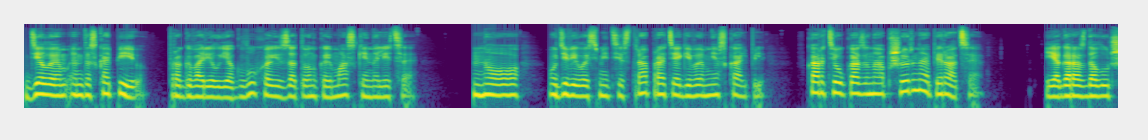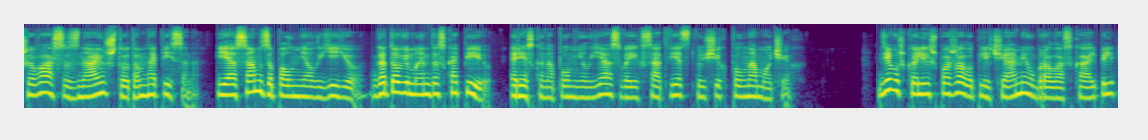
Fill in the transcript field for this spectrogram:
«Делаем эндоскопию», — проговорил я глухо из-за тонкой маски на лице. «Но...» — удивилась медсестра, протягивая мне скальпель. «В карте указана обширная операция». Я гораздо лучше вас знаю, что там написано. Я сам заполнял ее. Готовим эндоскопию», — резко напомнил я о своих соответствующих полномочиях. Девушка лишь пожала плечами, убрала скальпель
